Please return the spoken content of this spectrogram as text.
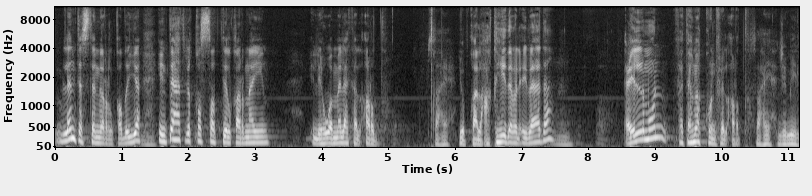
لن تستمر القضية. انتهت بقصة ذي القرنين اللي هو ملك الأرض. صحيح. يبقى العقيدة والعبادة علم فتمكن في الأرض. صحيح جميل.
